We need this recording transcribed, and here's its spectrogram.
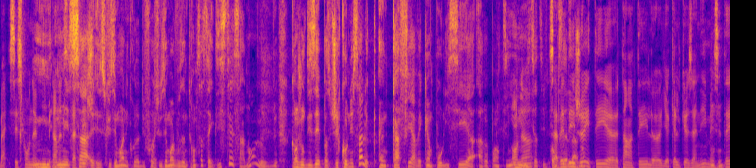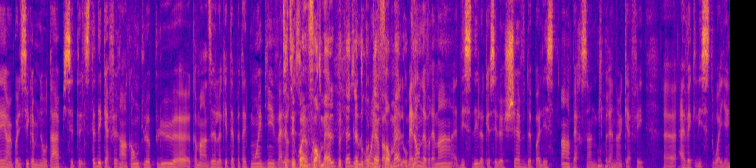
Ben, c'est ce qu'on a mis Mais, dans notre mais ça, excusez-moi Nicolas Dufour, Oui. excusez-moi de vous interrompre, ça, ça existait ça, non? Le- Quand je vous disais, parce que j'ai connu ça, le- un café avec un policier à, à Repentigny, une a- initiative ça comme avait celle-là, déjà été euh, tenté là, il y a quelques années, Mhm. mais c'était un policier communautaire, puis c'était des cafés-rencontres là, plus, euh, comment dire, là, qui étaient peut-être moins bien valorisés. C'était quoi, informel, peut-être, le côté informel? Mais là, on a vraiment décidé là, que c'est le chef de police en personne Mhm. qui prenne un café euh, avec les citoyens,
